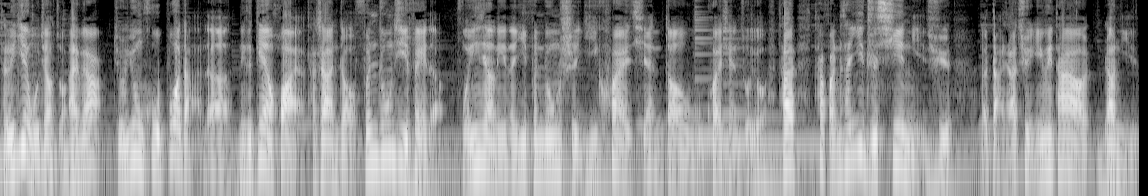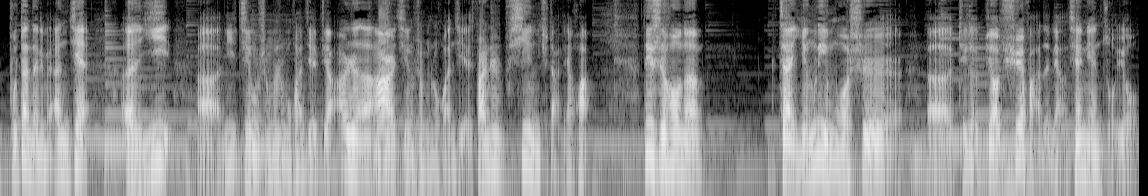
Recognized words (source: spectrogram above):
它的业务叫做 IVR，就是用户拨打的那个电话呀，它是按照分钟计费的。我印象里呢，一分钟是一块钱到五块钱左右。它它反正它一直吸引你去呃打下去，因为它要让你不断在里面按键，摁一啊，你进入什么什么环节，第二摁二进入什么什么环节，反正是吸引你去打电话。那时候呢。在盈利模式，呃，这个比较缺乏的两千年左右，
